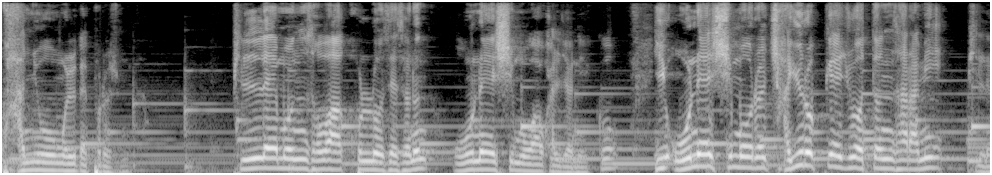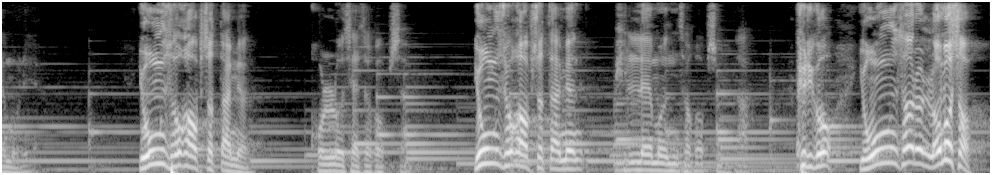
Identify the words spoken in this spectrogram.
관용을 베풀어 줍니다. 빌레몬서와 골로새서는 오네시모와 관련이 있고 이 오네시모를 자유롭게 해주었던 사람이 빌레몬이에요. 용서가 없었다면 골로새서가 없어요. 용서가 없었다면 빌레몬서가 없습니다. 그리고 용서를 넘어서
